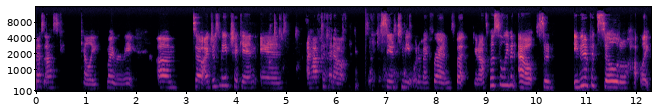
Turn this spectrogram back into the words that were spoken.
just ask Kelly, my roommate. Um, so I just made chicken and I have to head out soon to meet one of my friends, but you're not supposed to leave it out. So even if it's still a little hot, like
